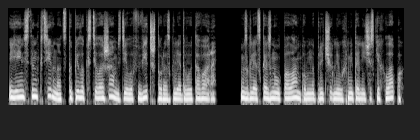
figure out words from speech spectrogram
Я инстинктивно отступила к стеллажам, сделав вид, что разглядываю товары. Взгляд скользнул по лампам на причудливых металлических лапах,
